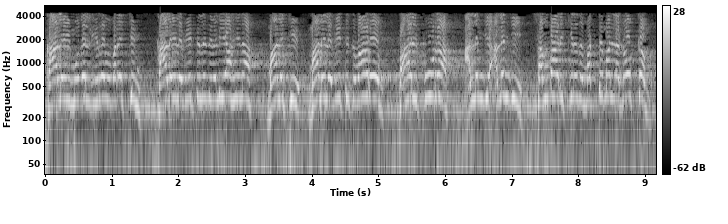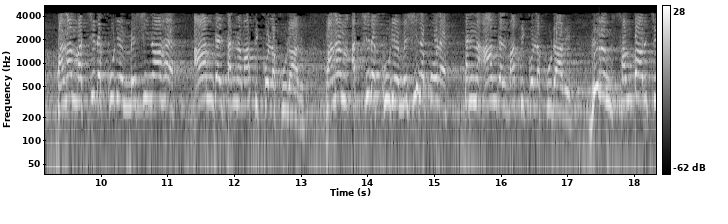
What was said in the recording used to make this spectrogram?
காலை முதல் இரவு வரைக்கும் காலையில வீட்டிலிருந்து வெளியாகினா மாலைக்கு மாலையில வீட்டுக்கு வாரேன். பகல் பூரா அலைஞ்சி அலைஞ்சி சம்பாதிக்கிறது மட்டுமல்ல நோக்கம். பணம் அச்சிடக்கூடிய மெஷினாக ஆண்கள் தன்னை மாற்றிக்கொள்ளக் கூடாது பணம் அச்சிடக்கூடிய மெஷினை போல தன்னை ஆண்கள் மாற்றிக்கொள்ளக் கூடாது வெறும் சம்பாதிச்சு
